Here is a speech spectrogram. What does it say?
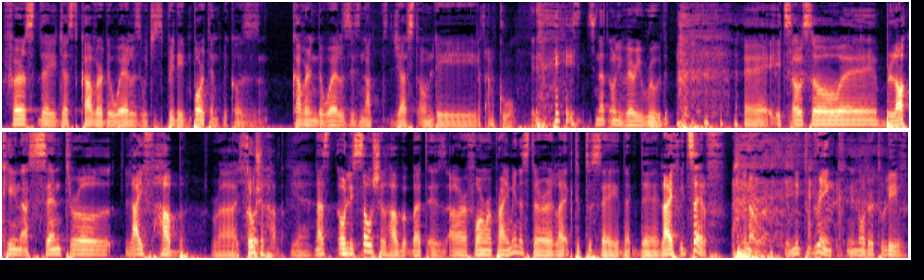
First, they just cover the wells, which is pretty important because covering the wells is not just only That's uncool. it's not only very rude. uh, it's also uh, blocking a central life hub. Right, social hub. Yeah, Not only social hub, but as our former prime minister liked to say, that the life itself. You know, you need to drink in order to live.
